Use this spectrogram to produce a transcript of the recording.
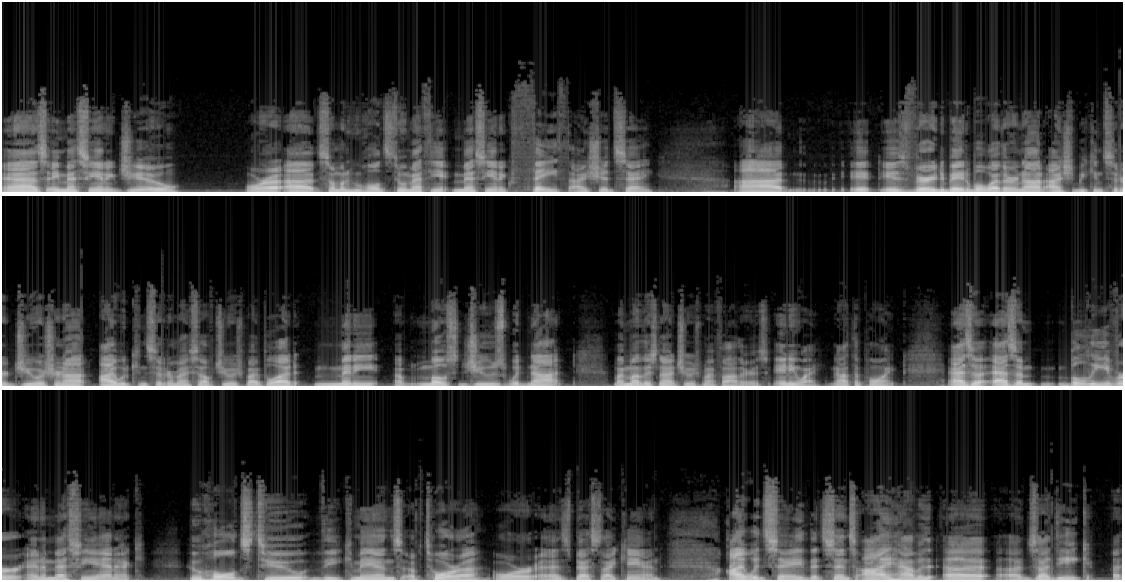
as a messianic Jew or uh, someone who holds to a messi- messianic faith, I should say, uh, it is very debatable whether or not I should be considered Jewish or not. I would consider myself Jewish by blood. Many, uh, most Jews would not. My mother's not Jewish. My father is. Anyway, not the point. As a as a believer and a messianic who holds to the commands of Torah, or as best I can, I would say that since I have a, a, a tzaddik, uh,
